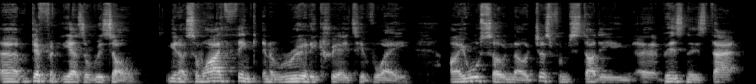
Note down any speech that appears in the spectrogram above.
um, differently as a result. You know so i think in a really creative way. I also know just from studying uh, business that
